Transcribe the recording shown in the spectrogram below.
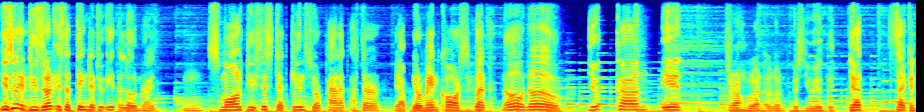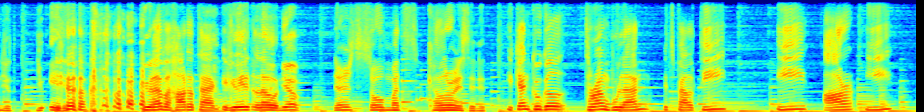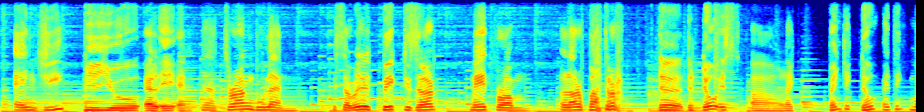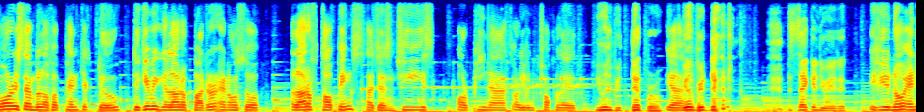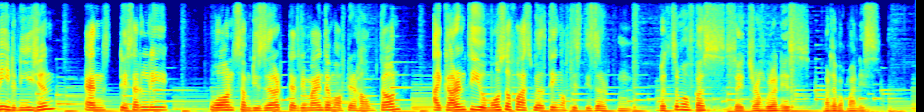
Usually, a dessert is a thing that you eat alone, right? Hmm. Small dishes that cleans your palate after Yep. your main course. But no, no. You can't eat terang bulan alone because you will be dead second you you eat it. You'll have a heart attack if you eat it alone. yep. There's so much calories in it. You can Google terang bulan. It's spelled T E R E N G. B U L A N. Yeah, terang bulan. It's a really big dessert made from a lot of butter. The the dough is uh like pancake dough, I think. More resemble of a pancake dough. They're giving a lot of butter and also a lot of toppings such as Mm. cheese or peanuts or even chocolate. You will be dead, bro. Yeah. You'll be dead the second you eat it. if you know any Indonesian and they suddenly want some dessert that remind them of their hometown, I guarantee you most of us will think of this dessert. Hmm. But some of us say terang bulan is martabak manis.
